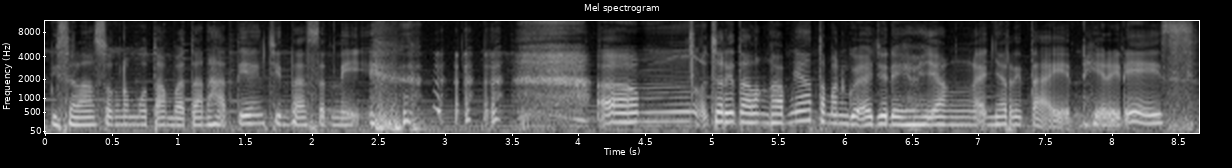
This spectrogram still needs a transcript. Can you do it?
Bisa langsung nemu tambatan hati yang cinta seni. Um, Cerita lengkapnya teman gue aja deh yang nyeritain. Here it is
